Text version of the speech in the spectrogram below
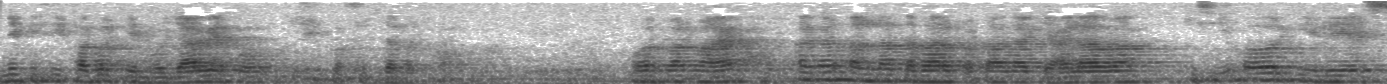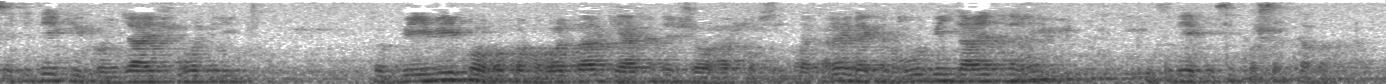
نہ کسی قبر کے مجاور کو کسی کو سجدہ مت کرو اور فرمایا اگر اللہ تبارک تعالیٰ کے علاوہ کسی اور کے لیے سجدے کی گنجائش ہوتی تو بیوی کو حکم ہوتا کہ اپنے شوہر کو سجدہ کرے، لیکن وہ بھی جائز نہیں، اس لیے کسی کو سجدہ مت کرے۔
